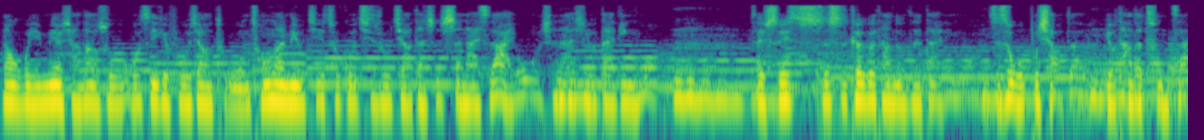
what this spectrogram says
然后我也没有想到说，我是一个佛教徒，我们从来没有接触过基督教，但是神还是爱我，神还是有带领我。嗯。在随时时刻刻，他都在带领我，只是我不晓得有他的存在。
